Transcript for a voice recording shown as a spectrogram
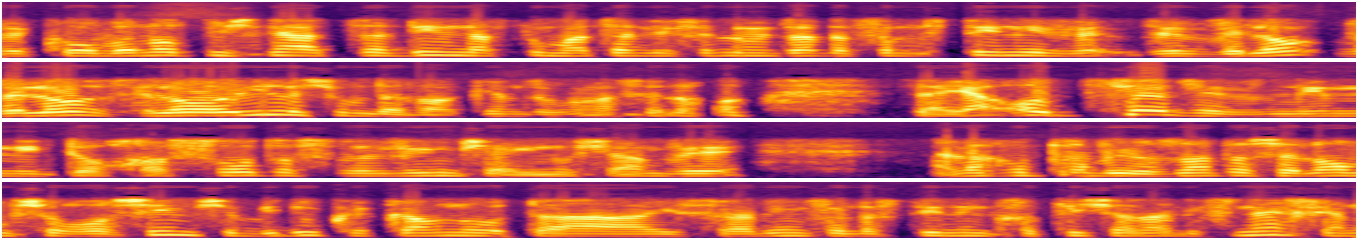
וקורבנות משני הצדדים נפלו מהצד הישראלי ומצד הפלסטיני, ולא, זה לא הועיל לשום דבר, כן? זאת אומרת, זה לא, היה עוד סבב מתוך עשרות הסבבים שהיינו שם, ואנחנו פה ביוזמת השלום שורשים, שבדיוק הקמנו אותה ישראלים פלסטינים חצי שנה לפני כן,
